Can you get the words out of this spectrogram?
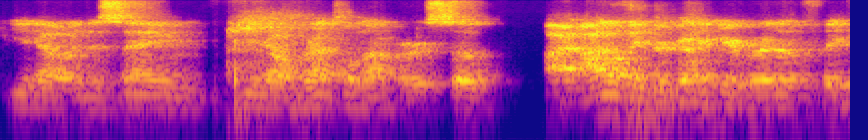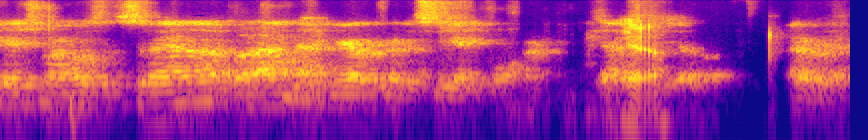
you know, in the same, you know, rental numbers, so I, I don't think they're gonna get rid of vacation rentals in Savannah, but I don't think you're ever gonna see any more. That's, Yeah. you know, Ever.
